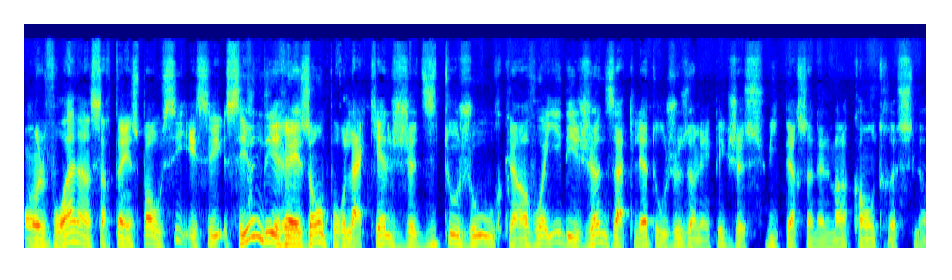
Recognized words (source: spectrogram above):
on, le voit dans certains sports aussi. Et c'est une des raisons pour laquelle je dis toujours qu'envoyer des jeunes athlètes aux Jeux olympiques, je suis personnellement contre cela.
